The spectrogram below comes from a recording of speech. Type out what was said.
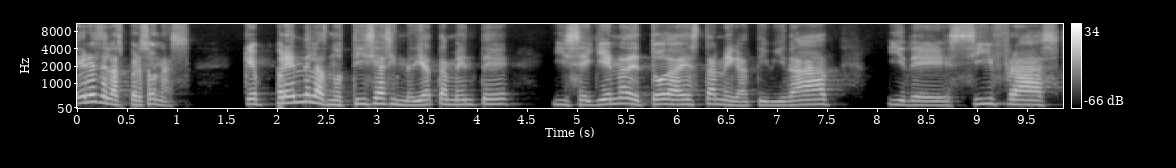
eres de las personas que prende las noticias inmediatamente y se llena de toda esta negatividad y de cifras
